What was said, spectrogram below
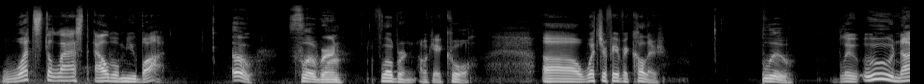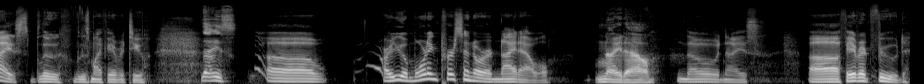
What's the last album you bought? Oh, slow burn. Flowburn. Okay, cool. Uh, what's your favorite color? Blue. Blue. Ooh, nice. Blue. Blue's my favorite too. Nice. Uh, are you a morning person or a night owl? Night owl. No, nice. Uh, favorite food?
